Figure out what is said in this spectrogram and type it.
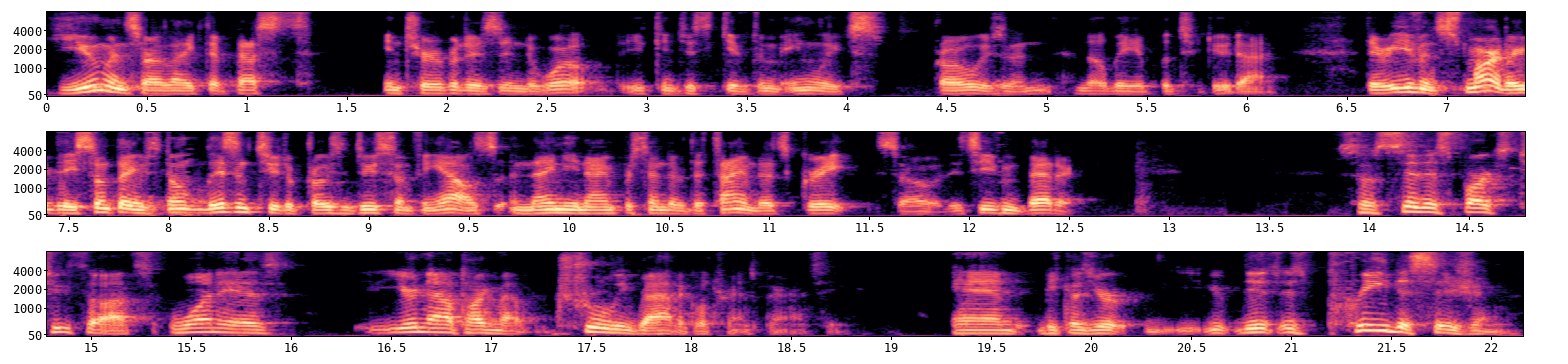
humans are like the best interpreters in the world. You can just give them English prose and, and, they'll be able to do that. They're even smarter. They sometimes don't listen to the prose and do something else. And 99% of the time, that's great. So it's even better. So, Sid, this sparks two thoughts. One is you're now talking about truly radical transparency. And because you're, you, this is pre decision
